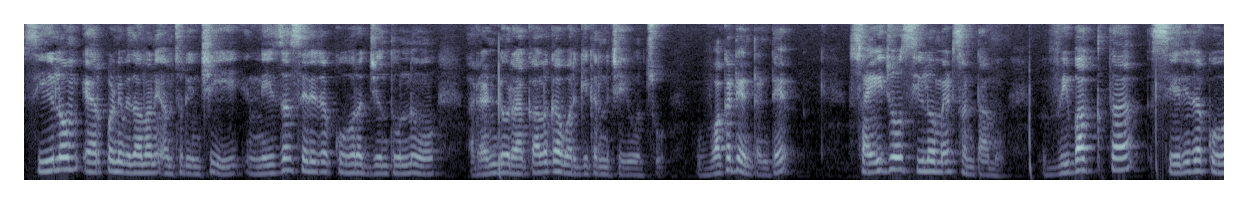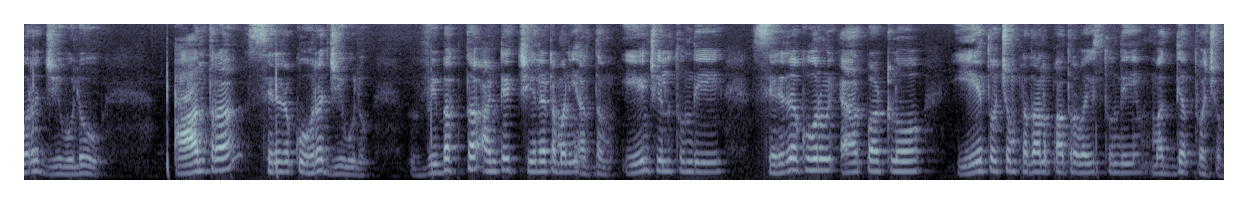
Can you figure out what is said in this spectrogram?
సీలోం ఏర్పడిన విధానాన్ని అనుసరించి నిజ శరీర కుహర జంతువులను రెండు రకాలుగా వర్గీకరణ చేయవచ్చు. ఒకటి ఏంటంటే సైజో సీలోమేట్స్ అంటాము. విభక్త శరీర కుహర జీవులు ఆంధ్ర శరీర కుహర జీవులు. విభక్త అంటే చీలటం అని అర్థం. ఏం చీలుతుంది? శరీర కుహరం ఏర్పాటులో ఏ త్వచం ప్రధాన పాత్ర వహిస్తుంది? మధ్య త్వచం.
